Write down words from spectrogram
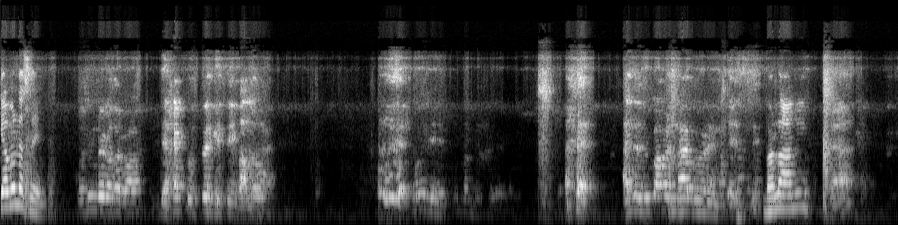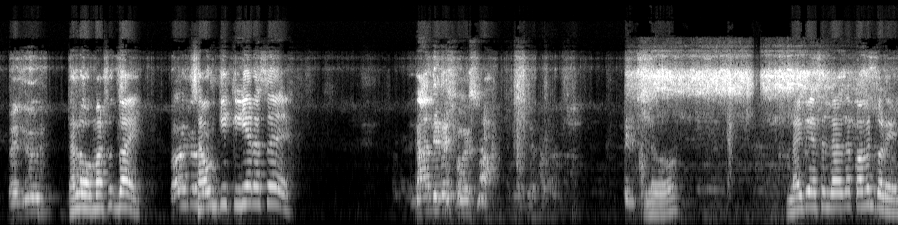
কেমন আছেন? দেখ করতে গেছে ভালো। আচ্ছা ভালো আমি হ্যাঁ? হ্যালো মাসুদ ভাই সাউন্ড কি ক্লিয়ার আছে? না দিলে সমস্যা। হ্যালো লাইভে আছেন যারা কমেন্ট করেন।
